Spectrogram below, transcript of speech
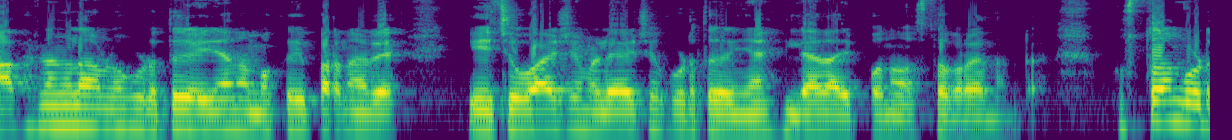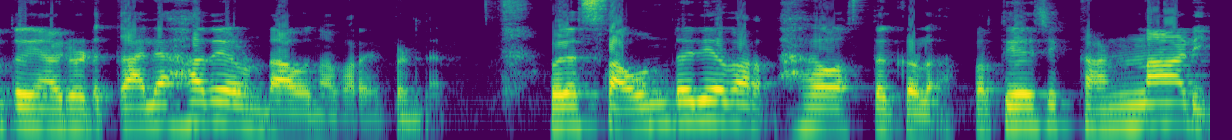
ആഭരണങ്ങൾ നമ്മൾ കൊടുത്തു കഴിഞ്ഞാൽ നമുക്ക് ഈ പറഞ്ഞ പോലെ ഈ ചൊവ്വാഴ്ച വെള്ളിയാഴ്ച കൊടുത്തു കഴിഞ്ഞാൽ ഇല്ലാതായി പോകുന്ന അവസ്ഥ പറയുന്നുണ്ട്. പുസ്തകം കൊടുത്തു കഴിഞ്ഞാൽ അവരോട് കലഹത ഉണ്ടാവുന്ന പറയപ്പെടുന്നത്. അതുപോലെ സൗന്ദര്യവർദ്ധക വസ്തുക്കൾ പ്രത്യേകിച്ച് കണ്ണാടി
